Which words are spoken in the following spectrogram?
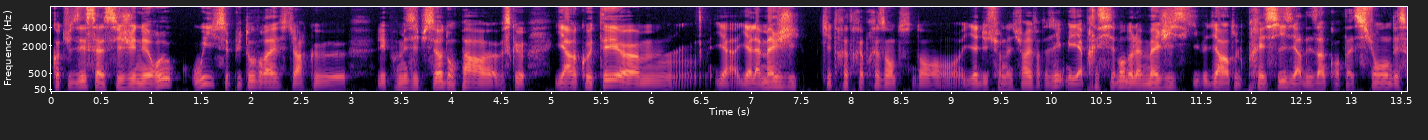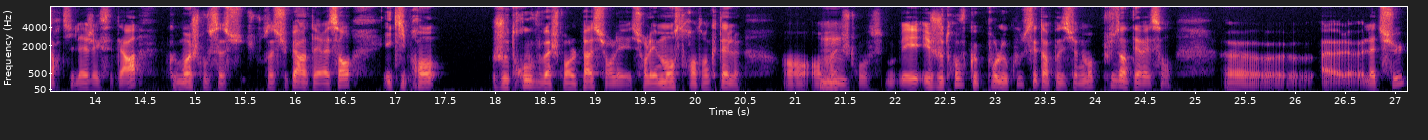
quand tu disais c'est assez généreux, oui, c'est plutôt vrai. C'est-à-dire que les premiers épisodes, on part euh, parce que il y a un côté, euh, il y, a, y, a, la magie qui est très très présente dans. Il y a du surnaturel fantastique, mais il y a précisément de la magie, ce qui veut dire un truc précis, il y a des incantations, des sortilèges, etc. Que moi je trouve ça, je trouve ça super intéressant et qui prend, je trouve, vachement le pas sur les sur les monstres en tant que tels. En, en mm. je trouve. Et, et, je trouve que pour le coup, c'est un positionnement plus intéressant là-dessus.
